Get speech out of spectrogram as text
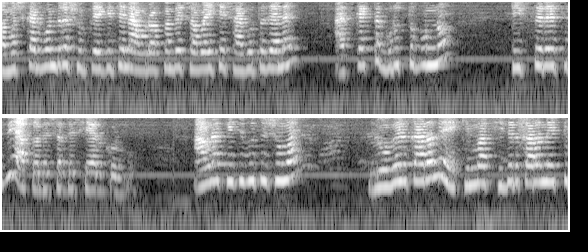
নমস্কার বন্ধুরা, সুপ্রিয়া কিচেন আবার আপনাদের সবাইকে স্বাগত জানাই। আজকে একটা গুরুত্বপূর্ণ টিপসের রেসিপি আপনাদের সাথে শেয়ার করব। আমরা কিছু কিছু সময় লোভের কারণে কিংবা খিদের কারণে একটু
